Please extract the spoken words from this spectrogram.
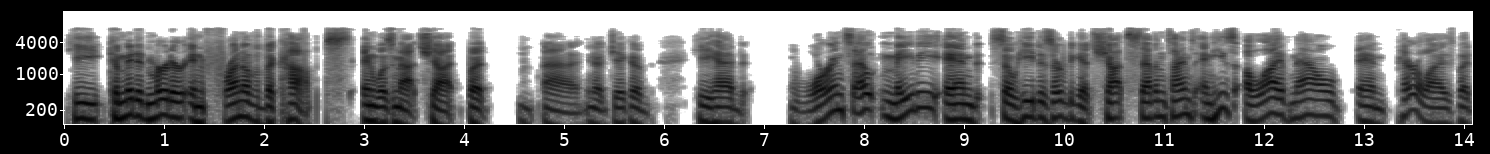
he committed murder in front of the cops and was not shot. But, uh, you know, Jacob, he had warrants out, maybe, and so he deserved to get shot seven times. And he's alive now and paralyzed, but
